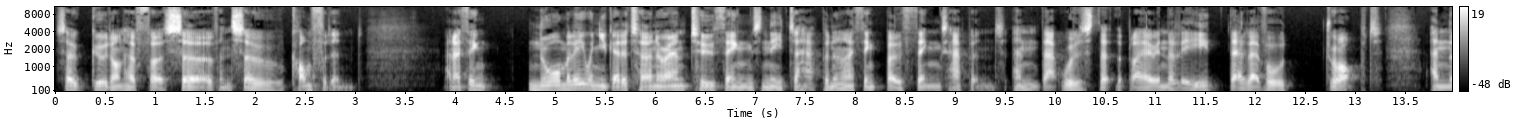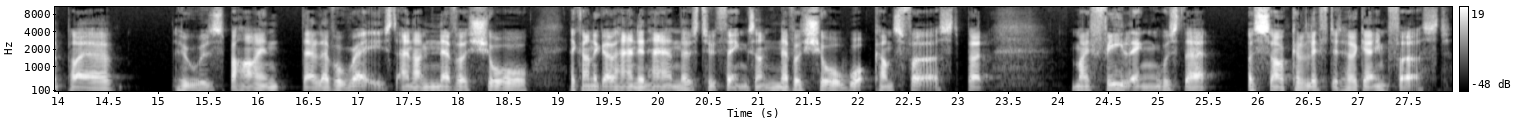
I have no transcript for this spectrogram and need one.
so good on her first serve and so confident. And I think normally when you get a turnaround, two things need to happen, and I think both things happened. And that was that the player in the lead, their level dropped, and the player who was behind their level raised. And I'm never sure they kind of go hand in hand, those two things. I'm never sure what comes first, but my feeling was that Osaka lifted her game first.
